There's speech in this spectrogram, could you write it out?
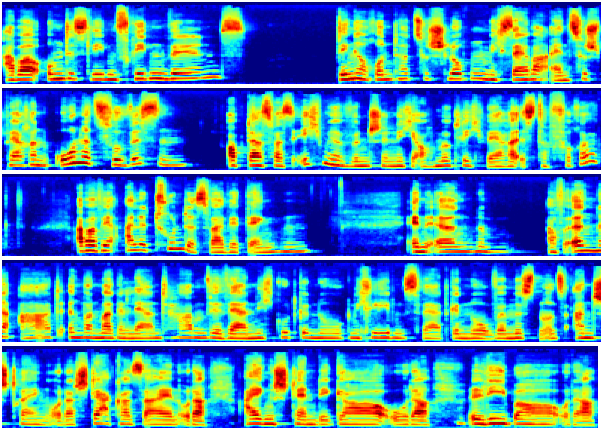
Aber um des lieben Friedenwillens, Dinge runterzuschlucken, mich selber einzusperren, ohne zu wissen, ob das, was ich mir wünsche, nicht auch möglich wäre, ist doch verrückt. Aber wir alle tun das, weil wir denken, in irgendeinem, auf irgendeine Art irgendwann mal gelernt haben, wir wären nicht gut genug, nicht liebenswert genug, wir müssten uns anstrengen oder stärker sein oder eigenständiger oder lieber oder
